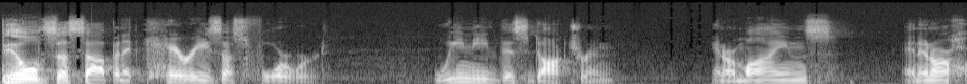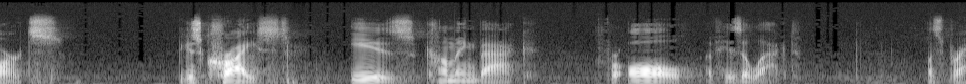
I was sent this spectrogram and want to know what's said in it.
builds us up and it carries us forward. We need this doctrine in our minds and in our hearts because Christ is coming back for all of his elect. Let's pray.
